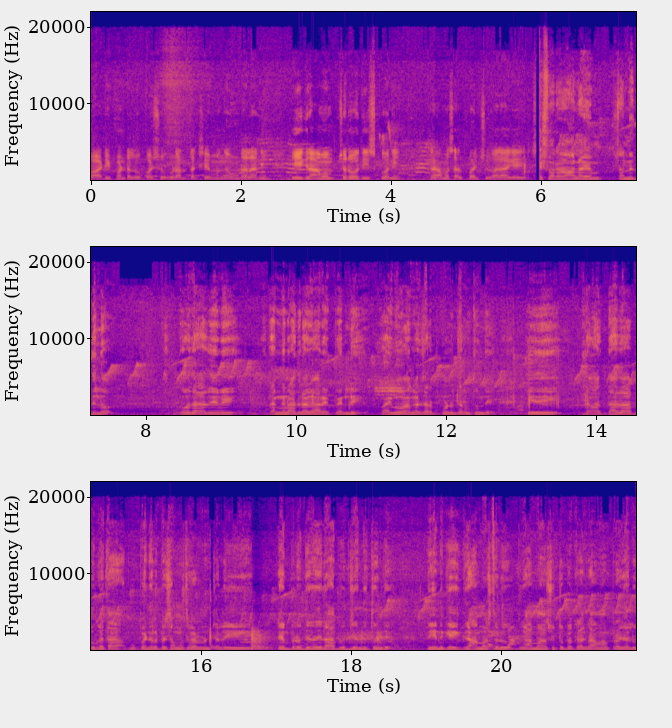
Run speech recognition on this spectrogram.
పాడి పంటలు పశువు కూడా అంత క్షేమంగా ఉండాలని ఈ గ్రామం చొరవ తీసుకొని గ్రామ సర్పంచ్ అలాగే ఈశ్వర ఆలయం సన్నిధిలో గోదాదేవి రంగనాథుల గారి పెళ్ళి వైభవంగా జరుపుకోవడం జరుగుతుంది. ఇది దాదాపు గత ముప్పై నలభై సంవత్సరాల నుంచి ఈ టెంపుల్ దినదినాభివృద్ధి చెందుతుంది. దీనికి గ్రామస్తులు గ్రామ చుట్టుపక్కల గ్రామ ప్రజలు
